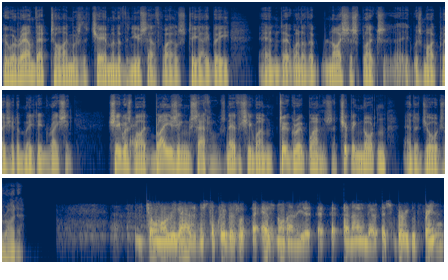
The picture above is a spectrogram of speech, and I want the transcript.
who around that time was the chairman of the New South Wales TAB and uh, one of the nicest blokes uh, it was my pleasure to meet in racing. She was by Blazing Saddles. Nev, she won two Group Ones, a Chipping Norton and a George Ryder. John, I regarded Mr. Cribb as, as not only a, a, an owner, as a very good friend.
